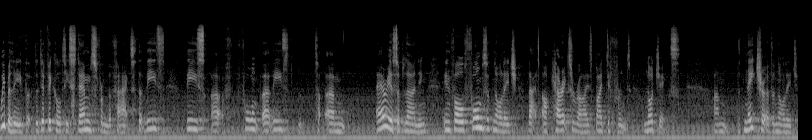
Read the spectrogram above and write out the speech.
we believe that the difficulty stems from the fact that these, these, uh, form, uh, these um, areas of learning involve forms of knowledge that are characterized by different logics. Um, the nature of the knowledge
